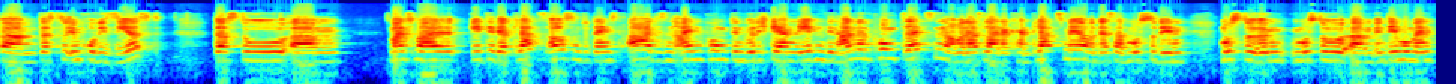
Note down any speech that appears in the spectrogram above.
ähm, dass du improvisierst, dass du ähm, manchmal geht dir der Platz aus und du denkst, ah, diesen einen Punkt, den würde ich gerne neben den anderen Punkt setzen, aber da ist leider kein Platz mehr und deshalb musst du den, musst du musst du ähm, in dem Moment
